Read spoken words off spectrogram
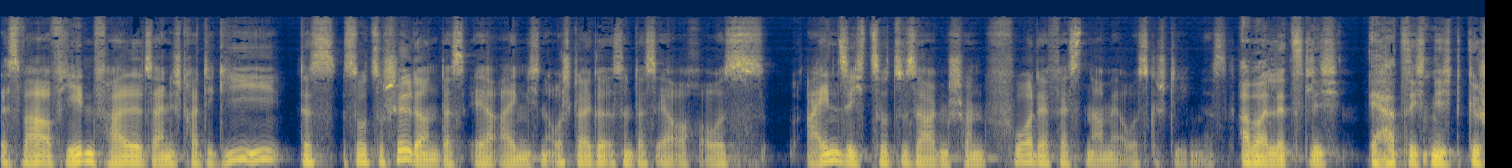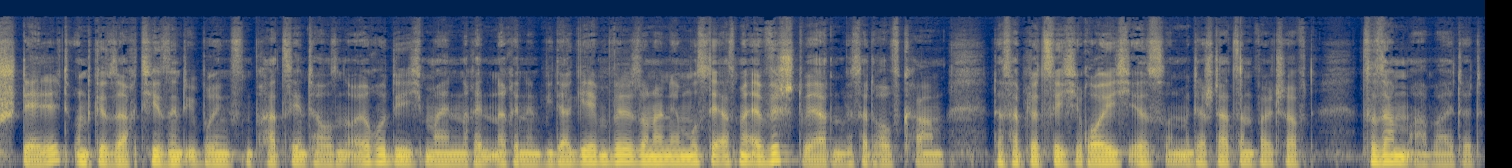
Es war auf jeden Fall seine Strategie, das so zu schildern, dass er eigentlich ein Aussteiger ist und dass er auch aus Einsicht sozusagen schon vor der Festnahme ausgestiegen ist. Aber letztlich, er hat sich nicht gestellt und gesagt, hier sind übrigens ein paar Zehntausend Euro, die ich meinen Rentnerinnen wiedergeben will, sondern er musste erstmal erwischt werden, bis er drauf kam, dass er plötzlich reuig ist und mit der Staatsanwaltschaft zusammenarbeitet.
